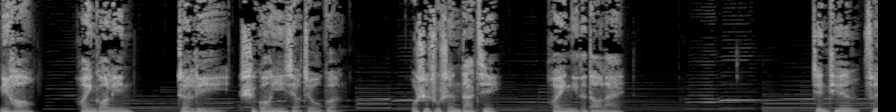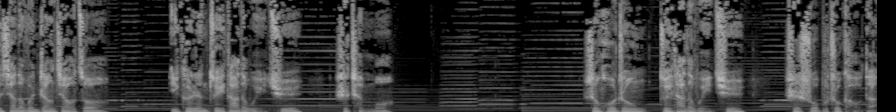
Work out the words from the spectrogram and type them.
你好，欢迎光临，这里是光阴小酒馆，我是主持人大 G，欢迎你的到来。今天分享的文章叫做《一个人最大的委屈是沉默》。生活中最大的委屈是说不出口的，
